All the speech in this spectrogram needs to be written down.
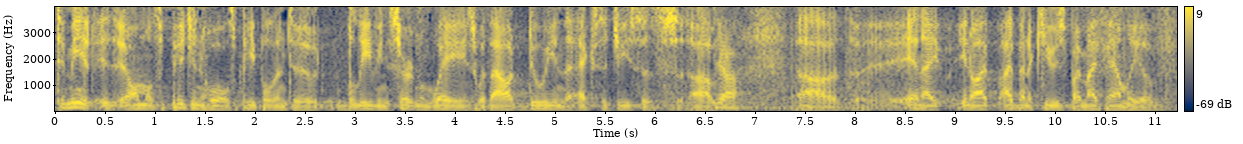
to me, it, it almost pigeonholes people into believing certain ways without doing the exegesis. Um, Yeah. Uh, and I, you know, I, I've been accused by my family of.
